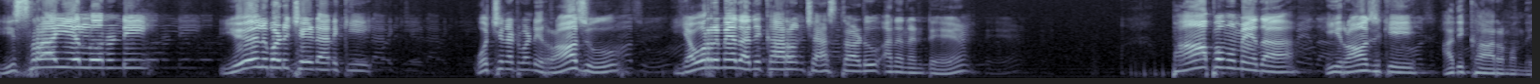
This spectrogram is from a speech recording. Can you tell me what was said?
ఇస్రాయేల్లో నుండి ఏలుబడి చేయడానికి వచ్చినటువంటి రాజు ఎవరి మీద అధికారం చేస్తాడు అని అంటే పాపము మీద ఈ రాజుకి అధికారం ఉంది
